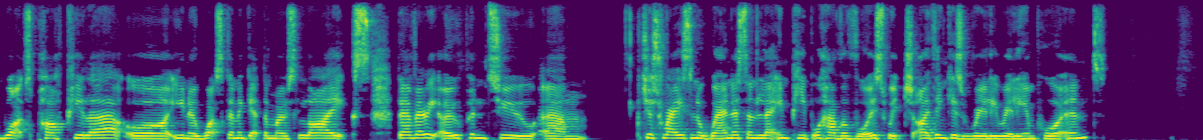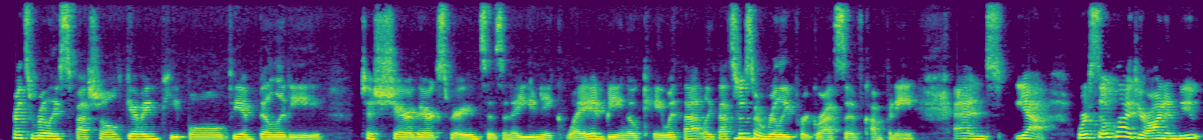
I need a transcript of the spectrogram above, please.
what's popular or you know what's going to get the most likes they're very open to um, just raising awareness and letting people have a voice which i think is really really important it's really special giving people the ability to share their experiences in a unique way and being okay with that. Like that's just mm-hmm. a really progressive company. And yeah, we're so glad you're on. And we,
